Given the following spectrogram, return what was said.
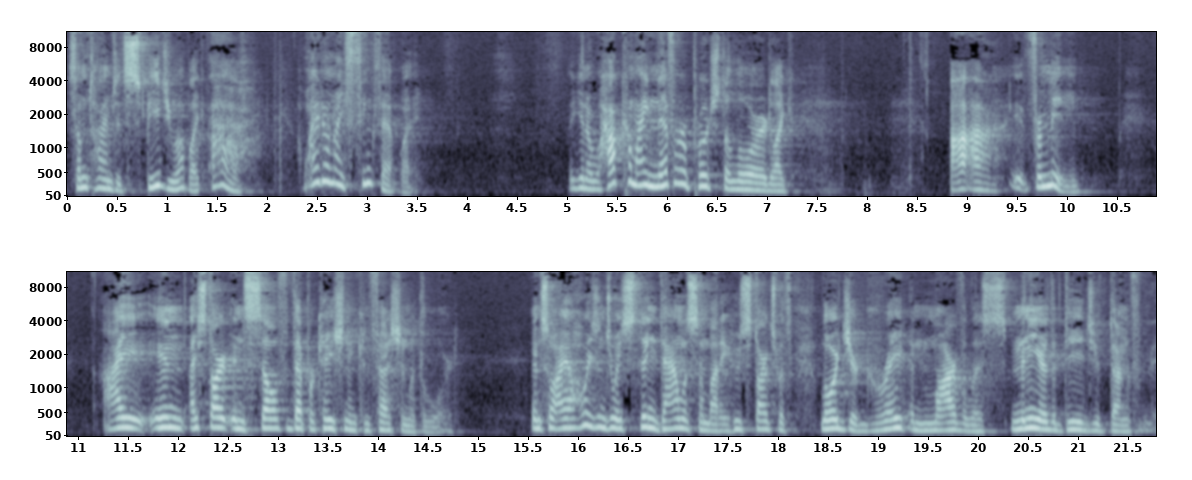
sometimes it speeds you up like, ah, oh, why don't I think that way? You know, how come I never approach the Lord like, ah, for me, I, in, I start in self deprecation and confession with the Lord. And so I always enjoy sitting down with somebody who starts with, Lord, you're great and marvelous. Many are the deeds you've done for me.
